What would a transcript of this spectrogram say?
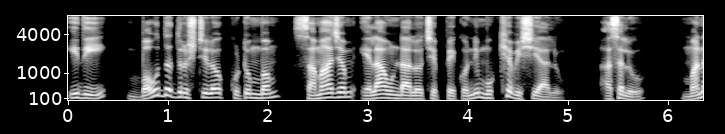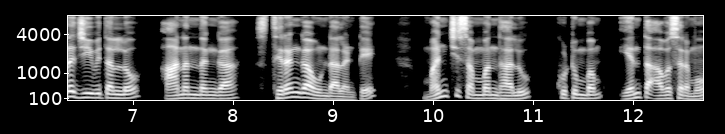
ఇది బౌద్ధ దృష్టిలో కుటుంబం సమాజం ఎలా ఉండాలో చెప్పే కొన్ని ముఖ్య విషయాలు. అసలు మన జీవితంలో ఆనందంగా స్థిరంగా ఉండాలంటే మంచి సంబంధాలు కుటుంబం ఎంత అవసరమో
